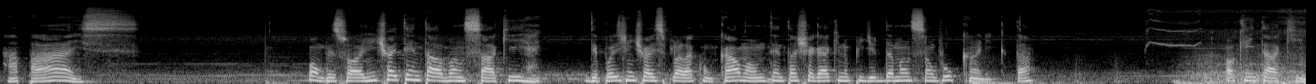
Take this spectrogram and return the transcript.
Rapaz. Bom, pessoal, a gente vai tentar avançar aqui. Depois a gente vai explorar com calma. Vamos tentar chegar aqui no pedido da mansão vulcânica, tá? Ó quem tá aqui.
